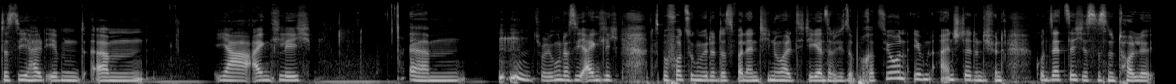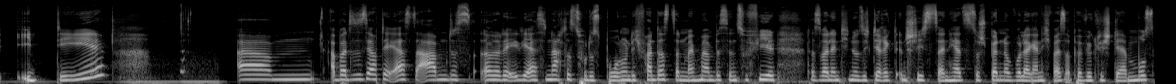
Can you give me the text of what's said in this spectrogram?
dass sie halt eben, ähm, ja, eigentlich. Ähm, Entschuldigung, dass sie eigentlich das bevorzugen würde, dass Valentino halt sich die ganze Zeit auf diese Operation eben einstellt. Und ich finde, grundsätzlich ist das eine tolle Idee. Ähm, aber das ist ja auch der erste Abend des, oder die erste Nacht des Todesboten und ich fand das dann manchmal ein bisschen zu viel, dass Valentino sich direkt entschließt, sein Herz zu spenden, obwohl er gar nicht weiß, ob er wirklich sterben muss.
